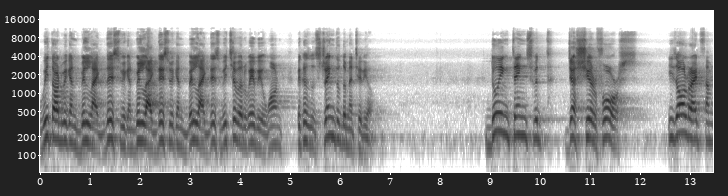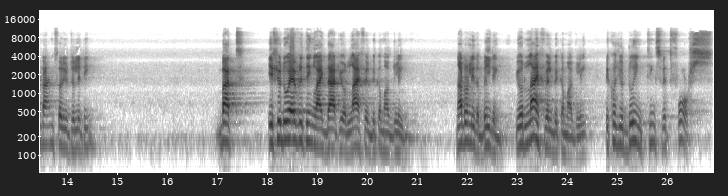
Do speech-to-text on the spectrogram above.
we thought we can build like this, we can build like this, we can build like this, whichever way we want because of the strength of the material. Doing things with just sheer force is all right sometimes for utility. But if you do everything like that, your life will become ugly. Not only the building, your life will become ugly because you're doing things with force.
